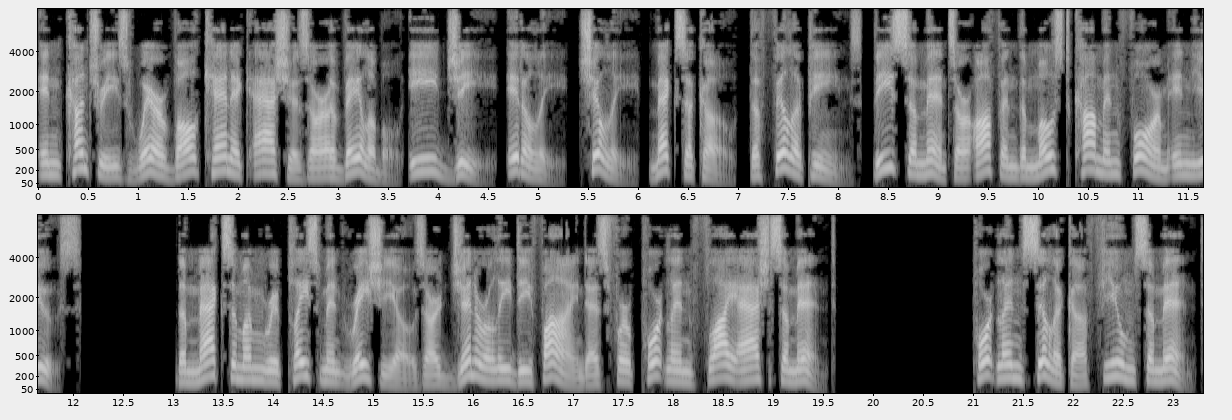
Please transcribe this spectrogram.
In countries where volcanic ashes are available e.g., Italy, Chile, Mexico, the Philippines, these cements are often the most common form in use. The maximum replacement ratios are generally defined as for Portland fly ash cement. Portland silica fume cement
